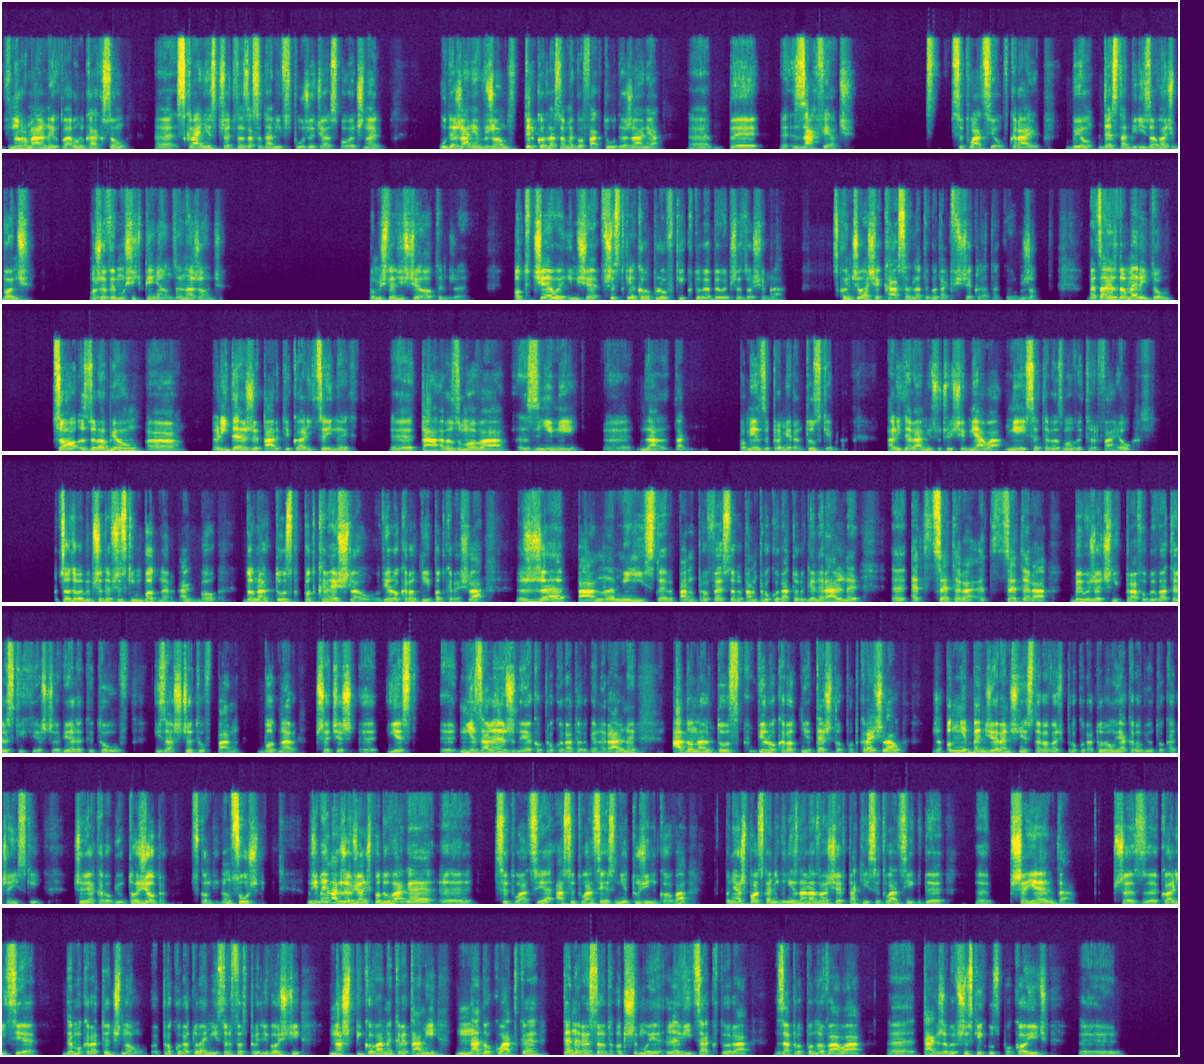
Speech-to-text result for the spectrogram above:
w normalnych warunkach są e, skrajnie sprzeczne z zasadami współżycia społecznego. Uderzanie w rząd tylko dla samego faktu uderzania, e, by e, zachwiać sytuacją w kraju, by ją destabilizować, bądź może wymusić pieniądze na rządzie. Pomyśleliście o tym, że odcięły im się wszystkie kroplówki, które były przez 8 lat. Skończyła się kasa, dlatego tak wściekle atakują rząd. Wracając do meritum, co zrobią e, liderzy partii koalicyjnych, e, ta rozmowa z nimi e, na, tak, pomiędzy premierem Tuskiem a liderami już oczywiście miała miejsce, te rozmowy trwają. Co zrobi przede wszystkim Bodnar, tak? bo Donald Tusk podkreślał, wielokrotnie i podkreśla, że pan minister, pan profesor, pan prokurator generalny, etc., etc., były rzecznik praw obywatelskich, jeszcze wiele tytułów i zaszczytów. Pan Bodnar przecież e, jest e, niezależny jako prokurator generalny, a Donald Tusk wielokrotnie też to podkreślał, że on nie będzie ręcznie sterować prokuraturą, jak robił to Kaczyński, czy jak robił to Ziobro, skądinąd słusznie. Musimy jednakże wziąć pod uwagę y, sytuację, a sytuacja jest nietuzinkowa, ponieważ Polska nigdy nie znalazła się w takiej sytuacji, gdy y, przejęta przez koalicję demokratyczną prokuratura i Ministerstwo Sprawiedliwości naszpikowane kretami na dokładkę ten resort otrzymuje lewica, która zaproponowała e, tak, żeby wszystkich uspokoić, e,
